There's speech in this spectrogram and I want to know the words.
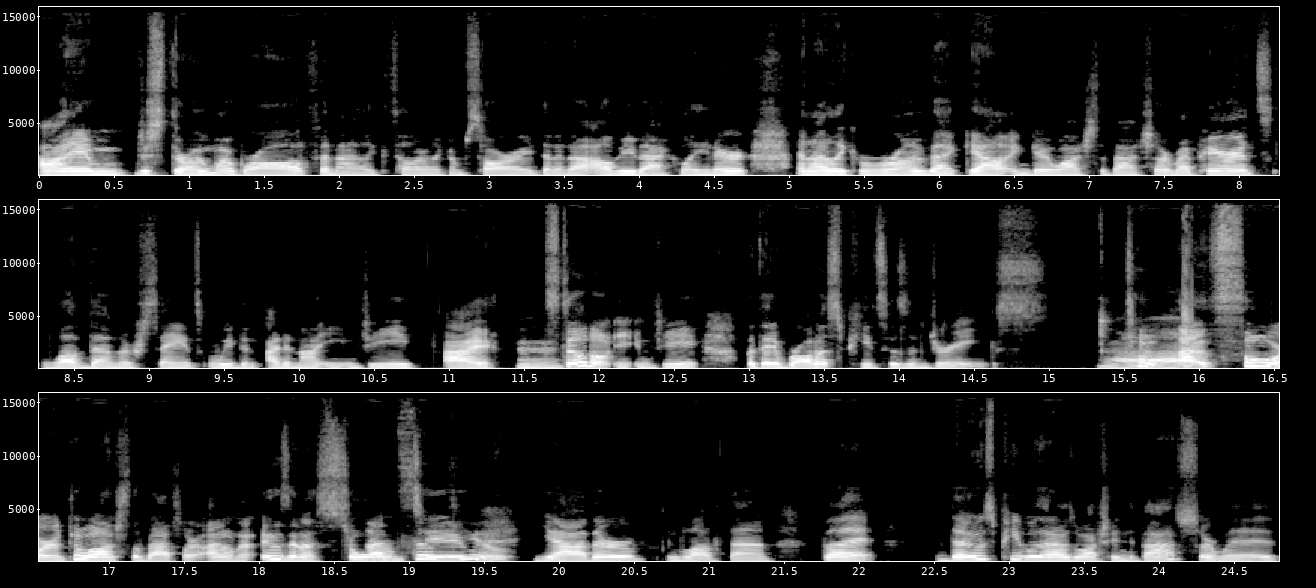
I am just throwing my bra off, and I like tell her like I'm sorry. Da da da. I'll be back later, and I like run back out and go watch The Bachelor. My parents love them. They're saints. We didn't. I did not eat in Gee. I Mhm. still don't eat in Gee, but they brought us pizzas and drinks. To, Aw, at Sword to watch The Bachelor. I don't know. It was in a storm that's so too. cute. Yeah, they're love them. But those people that I was watching The Bachelor with,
